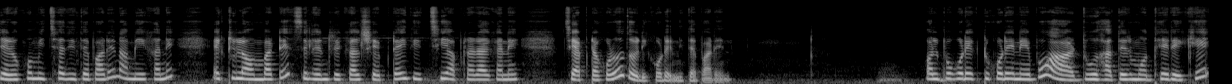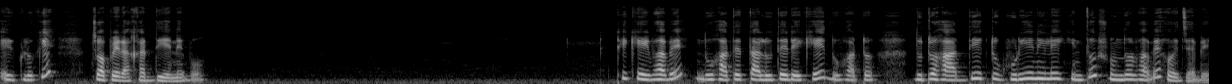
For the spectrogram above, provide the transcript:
যেরকম ইচ্ছা দিতে পারেন, আমি এখানে একটু লম্বাটে সিলিন্ড্রিক্যাল শেপটাই দিচ্ছি। আপনারা এখানে চ্যাপটা করেও তৈরি করে নিতে পারেন। অল্প করে একটু করে নেব আর দু হাতের মধ্যে রেখে এগুলোকে চপের আকার দিয়ে নেব। ঠিক এইভাবে দু হাতের তালুতে রেখে দু হাটো দুটো হাত দিয়ে একটু ঘুরিয়ে নিলেই কিন্তু সুন্দরভাবে হয়ে যাবে।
